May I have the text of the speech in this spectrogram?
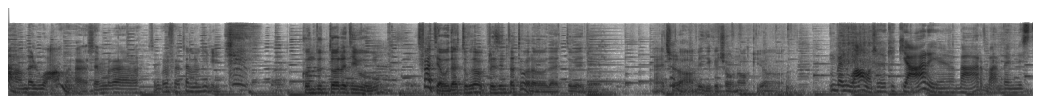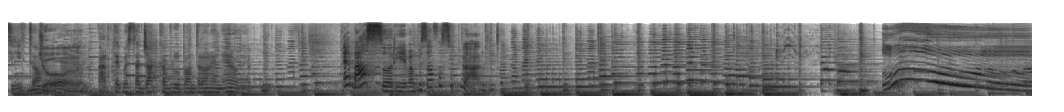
ah, un bell'uomo. ah, sembra, sembra il fratello di Ricci. Conduttore TV? Infatti avevo detto presentatore, avevo detto, vedi? Eh, ce l'ho, vedi che ho un occhio. Un bell'uomo, c'ha gli occhi chiari, barba, ben vestito. Giovane. A parte questa giacca blu, il pantalone nero che... Basso Rieva, pensavo fosse più alto. Uh!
